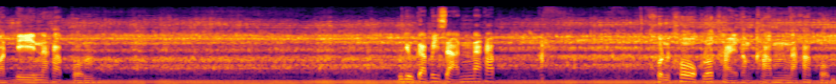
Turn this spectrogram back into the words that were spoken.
วัสดีนะครับผม อยู่กับพี่สันนะครับ คนโคกรถไถทองคำนะครับผม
